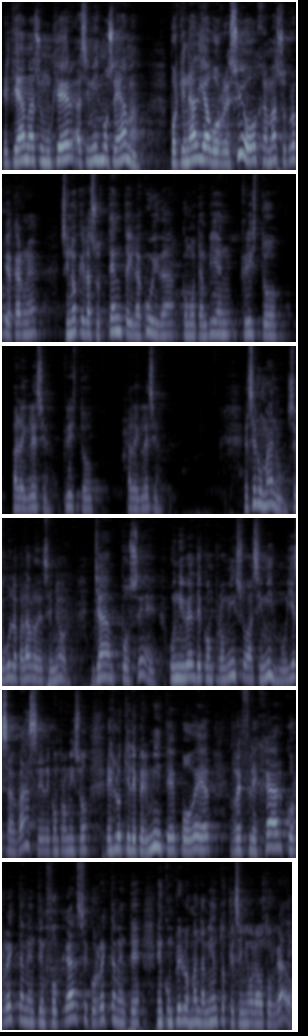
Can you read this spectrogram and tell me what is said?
El que ama a su mujer, a sí mismo se ama, porque nadie aborreció jamás su propia carne, sino que la sustenta y la cuida, como también Cristo a la iglesia. Cristo a la iglesia. El ser humano, según la palabra del Señor, ya posee un nivel de compromiso a sí mismo y esa base de compromiso es lo que le permite poder reflejar correctamente, enfocarse correctamente en cumplir los mandamientos que el Señor ha otorgado.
